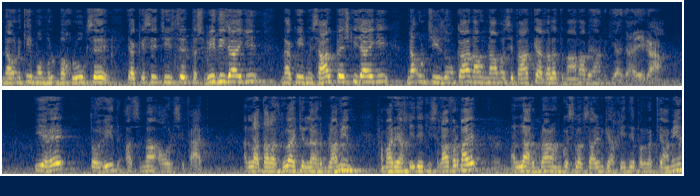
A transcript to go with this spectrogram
نہ ان کی مخلوق سے یا کسی چیز سے تشبیح دی جائے گی، نہ کوئی مثال پیش کی جائے گی، نہ ان چیزوں کا، نہ ان نام و صفات کا غلط معنی بیان کیا جائے گا۔ یہ ہے توحید اسما اور صفات۔ اللہ تعالیٰ دعا کہ اللہ رب العالمین ہمارے عقیدے کی صلاح فرمائے۔ اللہ رب العالمین ہم کو صلاح سالین کے عقیدے پر رکھے امین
